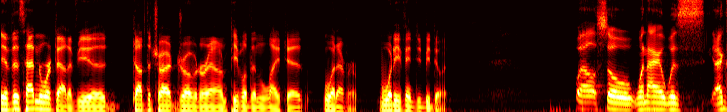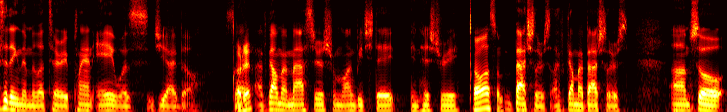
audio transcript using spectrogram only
If this hadn't worked out, if you got the truck, drove it around, people didn't like it, whatever, what do you think you'd be doing? Well, so when I was exiting the military, Plan A was GI Bill. So Okay. I've got my master's from Long Beach State in history. Oh, awesome. bachelor's. I've got my bachelor's. Um, so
